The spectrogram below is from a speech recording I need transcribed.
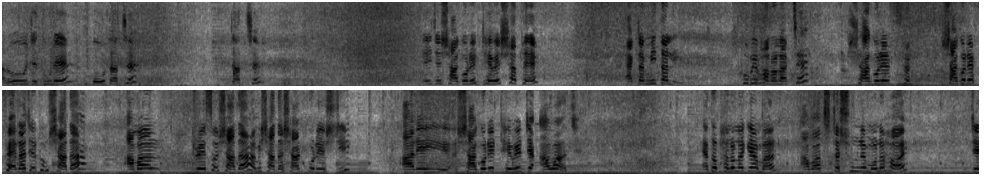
আর ওই যে দূরে বোট আছে, যাচ্ছে। এই যে সাগরের ঢেউয়ের সাথে একটা মিতালি। খুবই ভালো লাগছে। সাগরের সাগরের ফেনা যেরকম সাদা, আমার ড্রেসও সাদা, আমি সাদা শার্ট পরে এসেছি। আর এই সাগরের ঢেউয়ের যে আওয়াজ, এত ভালো লাগে আমার। আওয়াজটা শুনলে মনে হয় যে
